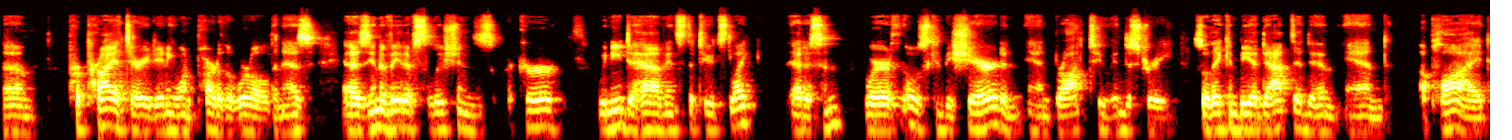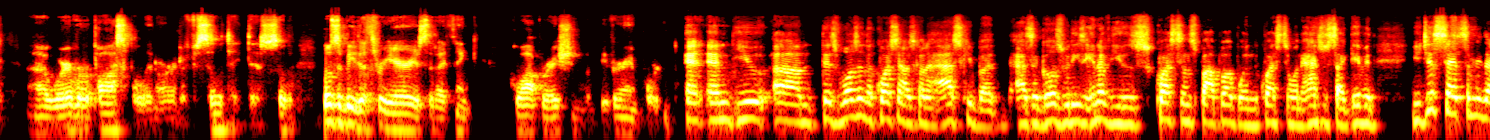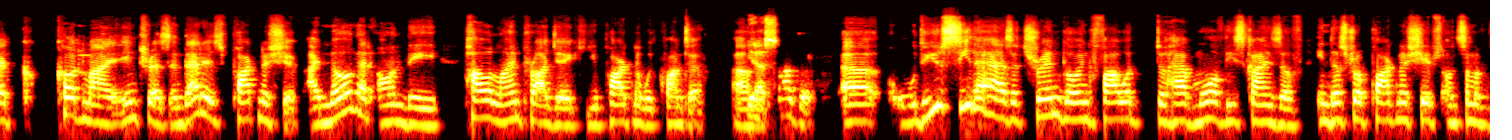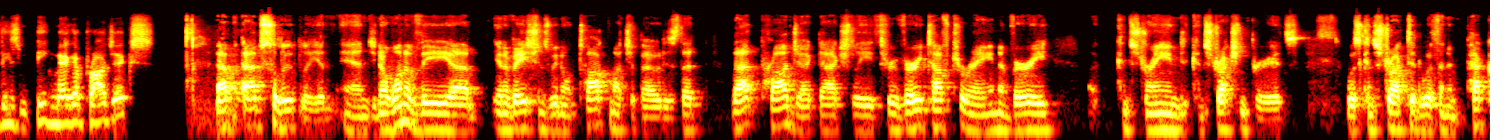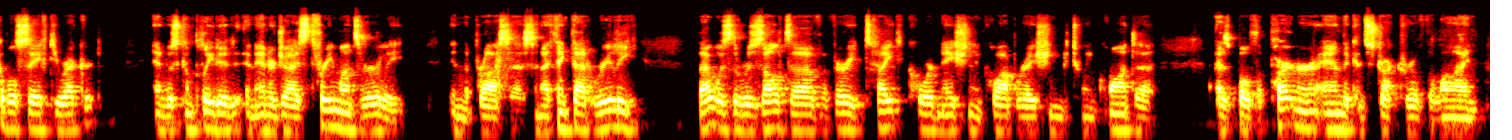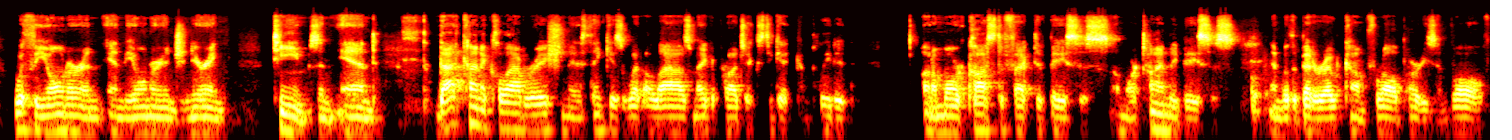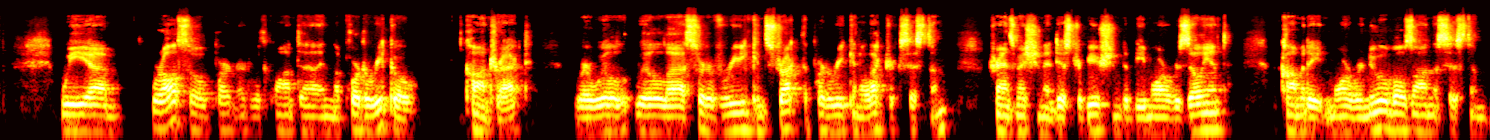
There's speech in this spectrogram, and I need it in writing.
um, proprietary to any one part of the world. And as as innovative solutions occur, we need to have institutes like Edison where those can be shared and, and brought to industry so they can be adapted and, and applied uh, wherever possible in order to facilitate this. So those would be the three areas that I think cooperation would be very important. And and you, um, this wasn't the question I was going to ask you, but as it goes with these interviews, questions pop up when the question when answers are given. You just said something that caught my interest, and that is partnership. I know that on the Power Line project, you partner with Quanta. Um, yes. Uh, do you see that as a trend going forward to have more of these kinds of industrial partnerships on some of these big mega projects? Absolutely, and and you know one of the uh, innovations we don't talk much about is that that project actually through very tough terrain and very uh, constrained construction periods was constructed with an impeccable safety record and was completed and energized three months early in the process. And I think that really that was the result of a very tight coordination and cooperation between Quanta as both a partner and the constructor of the line with the owner and, and the owner engineering teams. And, and that kind of collaboration, I think, is what allows mega projects to get completed on a more cost effective basis, a more timely basis, and with a better outcome for all parties involved. We, um, we're also partnered with Quanta in the Puerto Rico contract, where we'll we'll uh, sort of reconstruct the Puerto Rican electric system, transmission and distribution to be more resilient, accommodate more renewables on the system,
